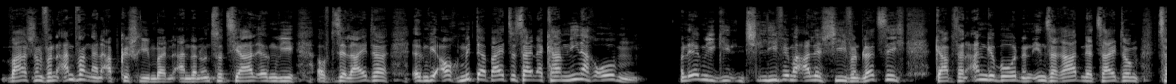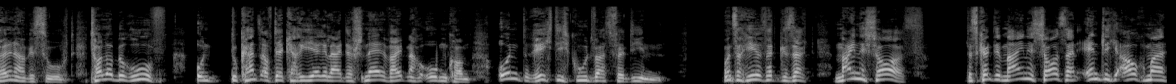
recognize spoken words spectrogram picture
war er schon von Anfang an abgeschrieben bei den anderen und sozial irgendwie auf dieser Leiter irgendwie auch mit dabei zu sein. Er kam nie nach oben. Und irgendwie lief immer alles schief. Und plötzlich gab es ein Angebot, ein Inserat in der Zeitung, Zöllner gesucht. Toller Beruf. Und du kannst auf der Karriereleiter schnell weit nach oben kommen und richtig gut was verdienen. Und Zachäus hat gesagt, meine Chance. Das könnte meine Chance sein, endlich auch mal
